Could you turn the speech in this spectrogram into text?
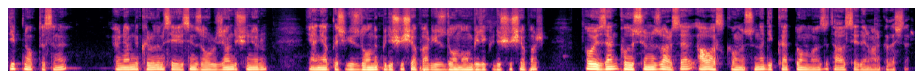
dip noktasını önemli kırılım seviyesini zorlayacağını düşünüyorum. Yani yaklaşık %10'luk bir düşüş yapar. %10-11'lik bir düşüş yapar. O yüzden pozisyonunuz varsa AVAX konusunda dikkatli olmanızı tavsiye ederim arkadaşlar.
